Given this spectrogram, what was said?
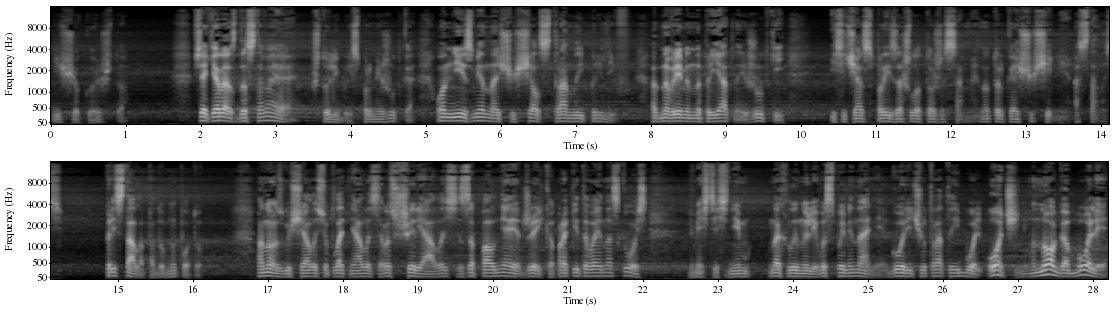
еще кое-что. Всякий раз доставая что-либо из промежутка, он неизменно ощущал странный прилив, одновременно приятный и жуткий, и сейчас произошло то же самое, но только ощущение осталось. Пристало, подобно поту. Оно сгущалось, уплотнялось, расширялось, заполняя Джейка, пропитывая насквозь. Вместе с ним нахлынули воспоминания, горечь утраты и боль. Очень много боли.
